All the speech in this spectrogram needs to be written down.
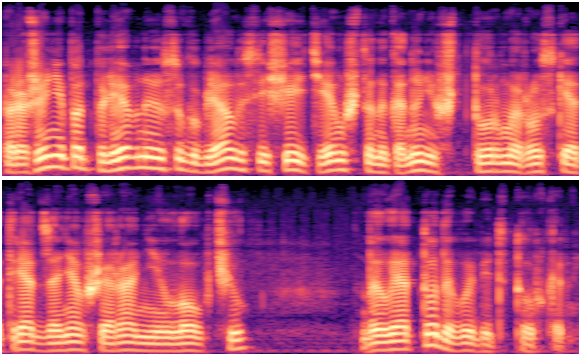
Поражение под Плевной усугублялось еще и тем, что накануне штурма русский отряд, занявший ранее Ловчу, был и оттуда выбит турками.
